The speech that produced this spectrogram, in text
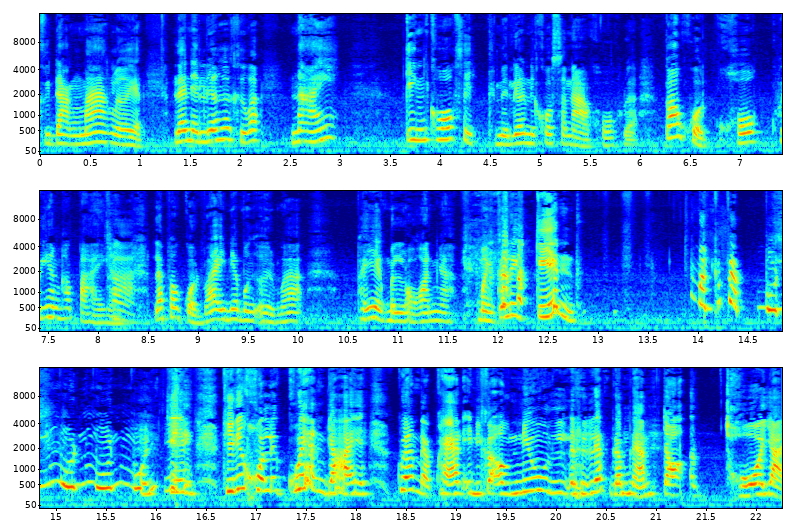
คือดังมากเลยอะและในเรื่องก็คือว่าไหนกินโคกสิคือในเรื่องนี้โฆษณาโคกด้วยก็เอาขวดโคกเคลี้ยงเข้าไปไงค่ะแล้วปรากฏว่าไอเนี่ยบังเอิญว่าพระเอกมันร้อนไงมันก็เลยกิน มันก็แบบ หมุนหมุนหมุนหมุนจริงทีนี้คนเลยเคว้งใหญ่เคว้งแบบแค้นไอ้นี่ก็เอานิ้วเล็บแหลมๆเจาะโชว์ใหญ่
